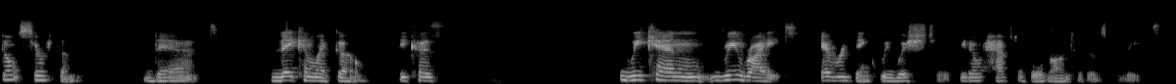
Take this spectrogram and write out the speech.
don't serve them, that they can let go because we can rewrite everything we wish to. We don't have to hold on to those beliefs.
